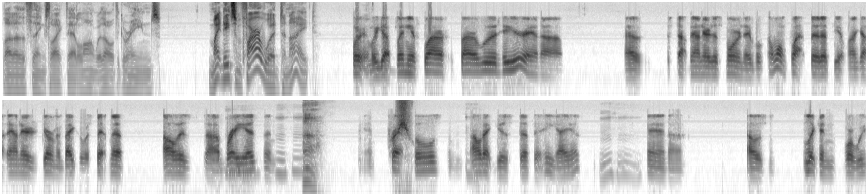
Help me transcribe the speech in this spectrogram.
a lot of other things like that, along with all the greens. Might need some firewood tonight. We, we got plenty of fire, firewood here, and uh, I stopped down there this morning. They, I won't quite set up yet. When I got down there, German baker was setting up all his uh, breads and Uh, and pretzels and all that good stuff that he has. And uh, I was looking where we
